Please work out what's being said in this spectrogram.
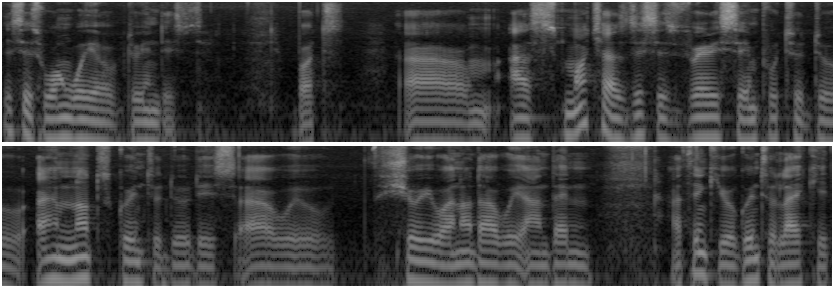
This is one way of doing this but um, as much as this is very simple to do I'm not going to do this. I will show you another way and then I think you're going to like it.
